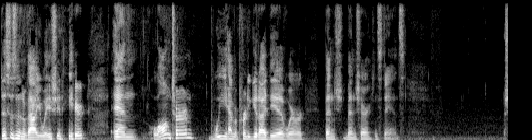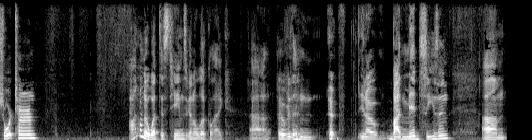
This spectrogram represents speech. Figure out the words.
this is an evaluation here, and long term, we have a pretty good idea of where Ben Ben Cherington stands. Short term, I don't know what this team's going to look like uh, over the you know by mid season um,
